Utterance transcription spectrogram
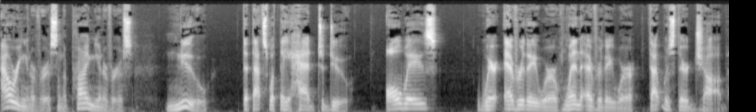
our universe, in the Prime universe, knew that that's what they had to do. Always, wherever they were, whenever they were, that was their job.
